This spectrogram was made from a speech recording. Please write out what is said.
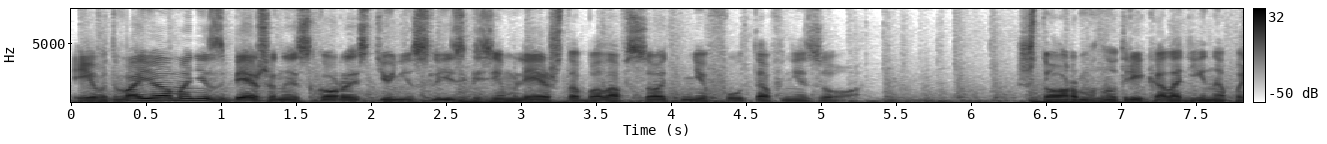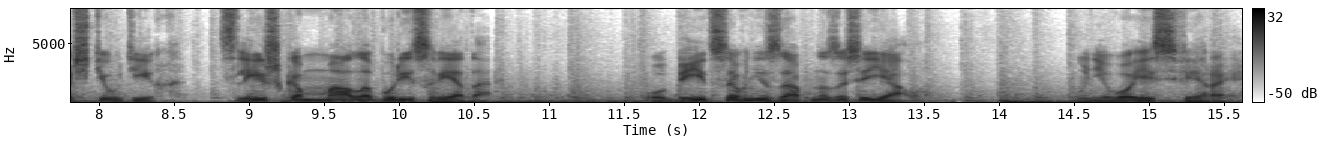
И вдвоем они с бешеной скоростью неслись к земле, что была в сотне футов внизу. Шторм внутри Каладина почти утих. Слишком мало бури света. Убийца внезапно засиял. У него есть сферы.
